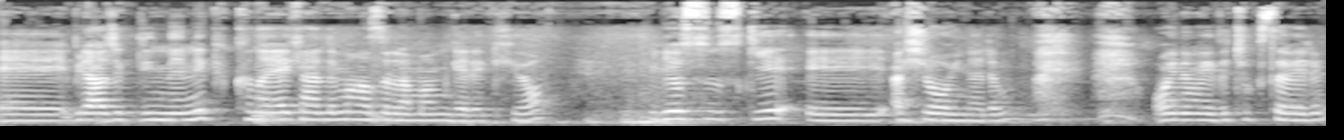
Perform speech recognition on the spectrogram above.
e, birazcık dinlenip kınaya kendimi hazırlamam gerekiyor. Biliyorsunuz ki e, aşırı oynarım. Oynamayı da çok severim.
